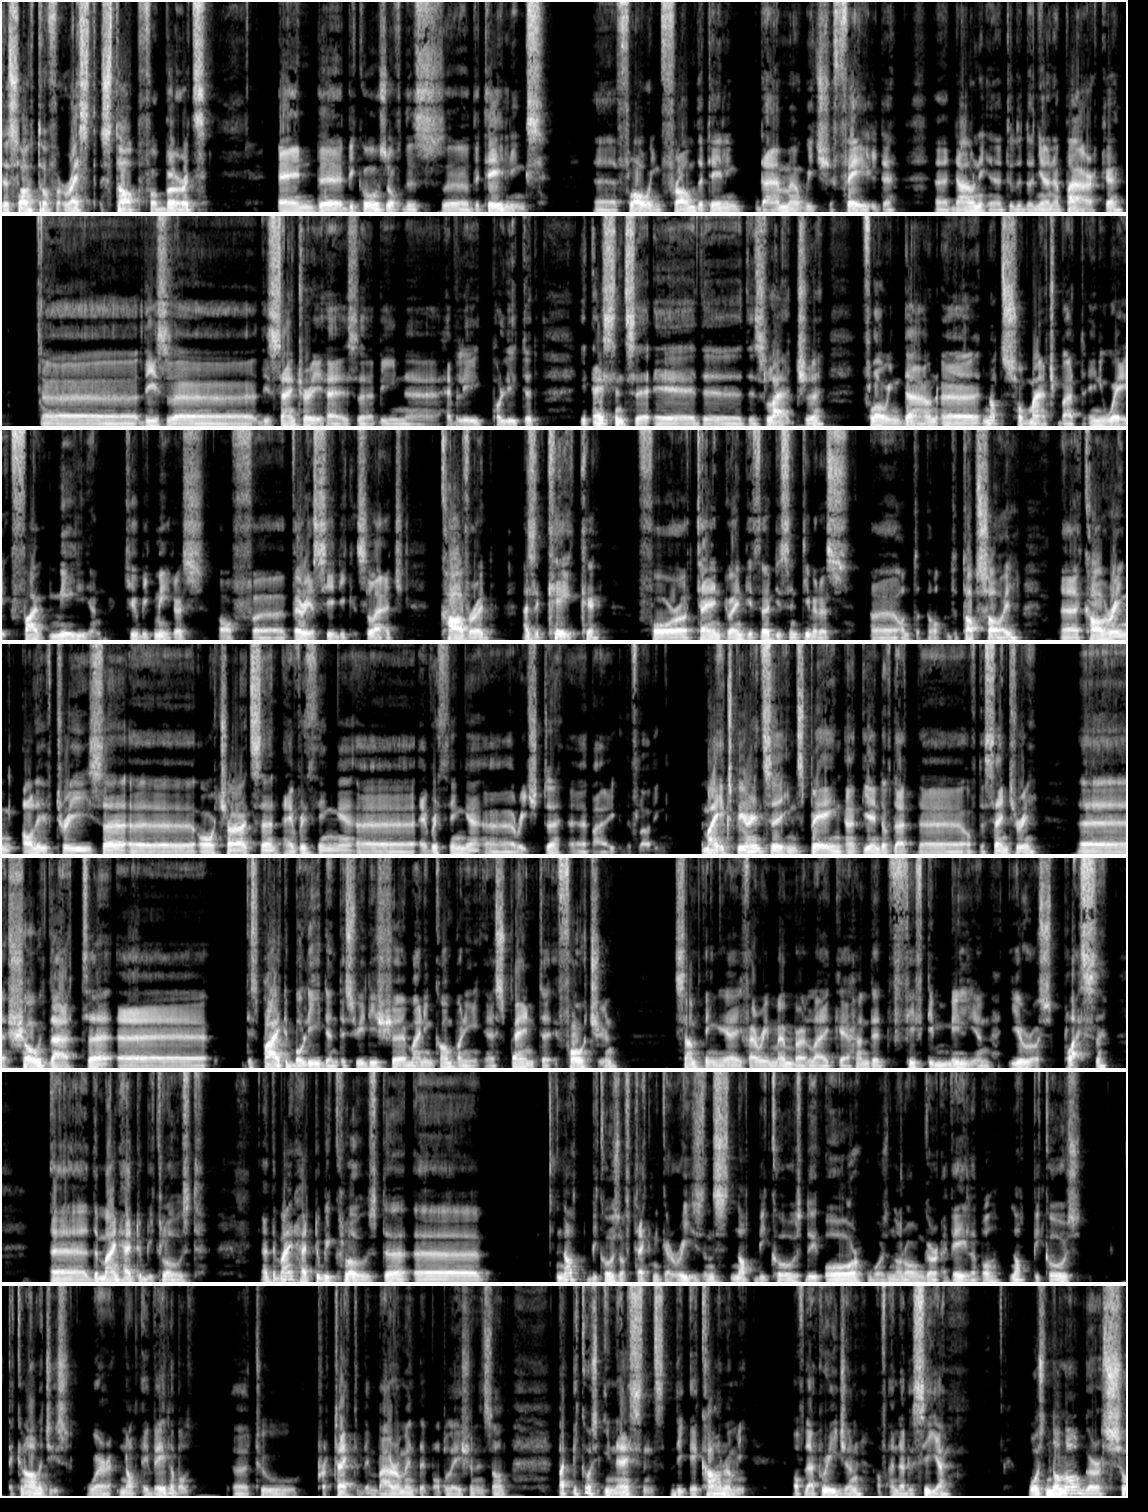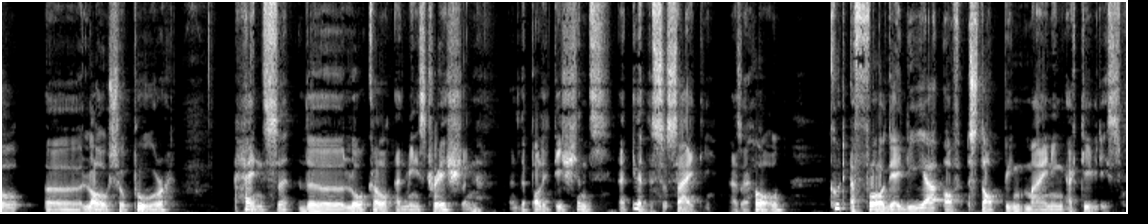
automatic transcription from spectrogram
it's a sort of rest stop for birds. And uh, because of this, uh, the tailings uh, flowing from the tailing dam, which failed uh, down uh, to the Doñana Park, uh, this uh, this sanctuary has uh, been uh, heavily polluted. In essence, uh, the the sludge flowing down, not so much, but anyway, five million cubic meters of very acidic sludge covered as a cake for 10, 20, 30 centimeters on, t- on the topsoil uh, covering olive trees, uh, uh, orchards, and everything, uh, everything uh, reached by the flooding. My experience uh, in Spain at the end of that uh, of the century uh, showed that despite Boliden, the Swedish mining company, spent a fortune something, uh, if I remember, like 150 million euros plus, uh, the mine had to be closed. And the mine had to be closed uh, not because of technical reasons, not because the ore was no longer available, not because technologies were not available uh, to protect the environment, the population, and so on but because, in essence, the economy of that region, of Andalusia, was no longer so uh, low, so poor. Hence, the local administration, the politicians, and even the society as a whole, could afford the idea of stopping mining activities.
